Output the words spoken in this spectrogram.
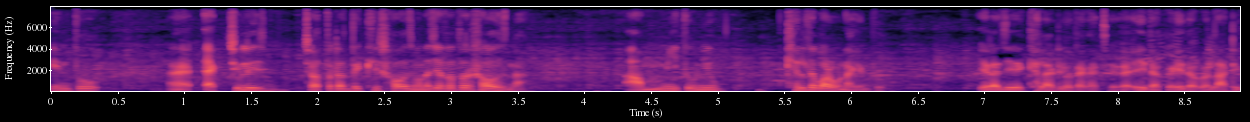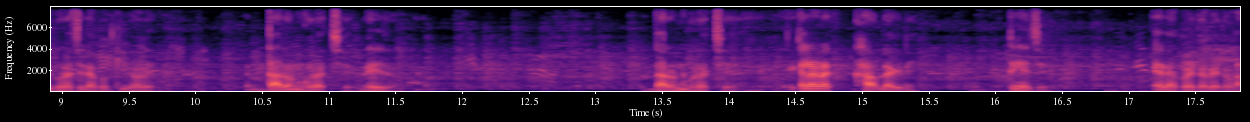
কিন্তু অ্যাকচুয়ালি যতটা দেখে সহজ মনে হচ্ছে ততটা সহজ না। আমি তুমি খেলতে পারব না কিন্তু। এরা যে খেলাগুলো দেখাচ্ছে, এই দেখো এই দেখো, লাঠি ঘোরাচ্ছে, দেখো কীভাবে দারুণ ঘোরাচ্ছে বুঝেছ? দারুণ ঘোরাচ্ছে। খেলাটা খারাপ লাগেনি ঠিক আছে? এ দেখো এই দেখো এই দেখো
